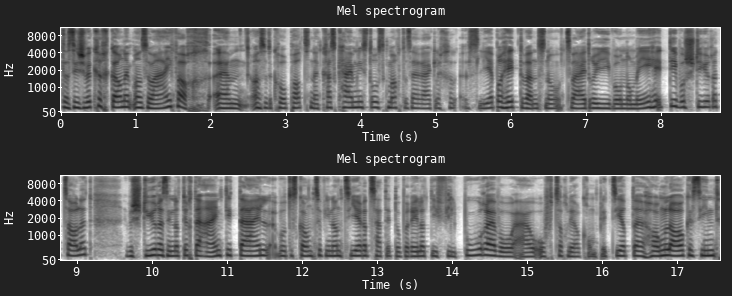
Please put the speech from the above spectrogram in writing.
Das ist wirklich gar nicht mal so einfach. Ähm, also der Patzen hat kein Geheimnis daraus gemacht, dass er eigentlich es lieber hätte, wenn es noch zwei, drei Einwohner mehr hätte, die Steuern zahlen. Aber Steuern sind natürlich der eine Teil, wo das Ganze finanziert. Es hat aber relativ viele Bauern, die auch oft so ein bisschen an komplizierten Hanglagen sind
